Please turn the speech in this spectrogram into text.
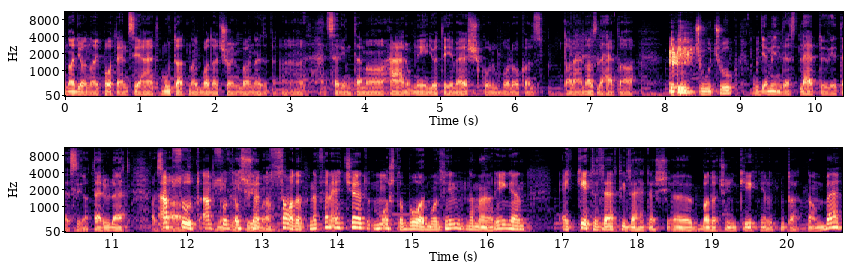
Nagyon nagy potenciált mutatnak Badacsonyban, ez, hát szerintem a 3-4-5 éves korú borok az talán az lehet a csúcsuk, ugye mindezt lehetővé teszi a terület, az Abszolút, a abszolút, és szabadat ne felejtsed, most a Bormozin, nem olyan régen, egy 2017-es badacsonyi kéknyelőt mutattam be,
